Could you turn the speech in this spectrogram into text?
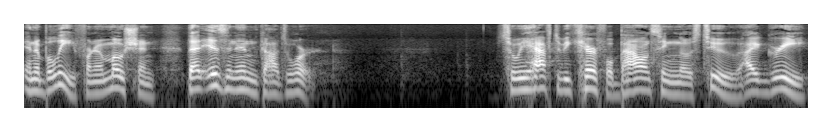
in a belief or an emotion that isn't in God's word. So we have to be careful balancing those two. I agree.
